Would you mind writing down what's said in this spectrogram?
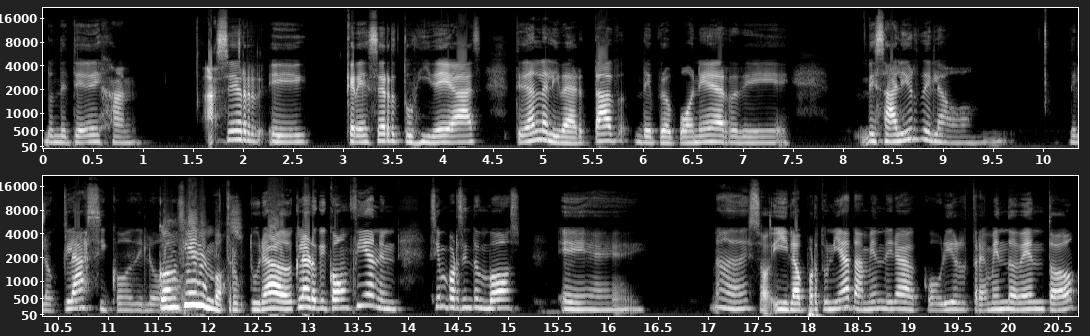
donde te dejan hacer eh, crecer tus ideas, te dan la libertad de proponer, de, de salir de lo, de lo clásico, de lo Confían en vos. estructurado. Claro, que confían en 100% en vos. Eh, nada, eso. Y la oportunidad también de ir a cubrir tremendo evento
